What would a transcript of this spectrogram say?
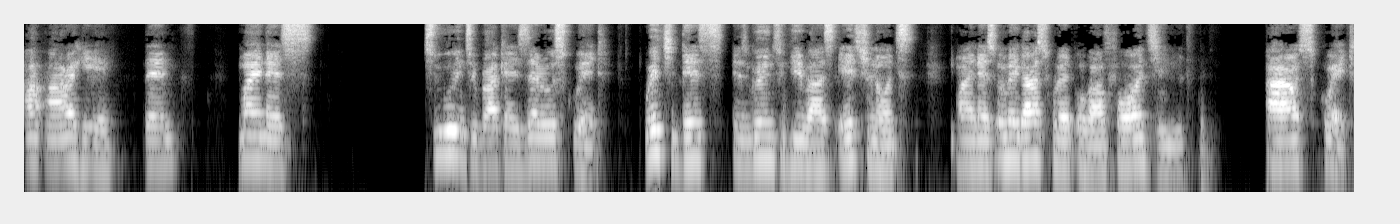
r here, then minus 2 into bracket 0 squared, which this is going to give us h naught minus omega squared over 4g r squared.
